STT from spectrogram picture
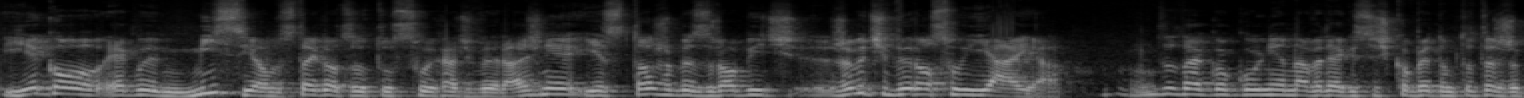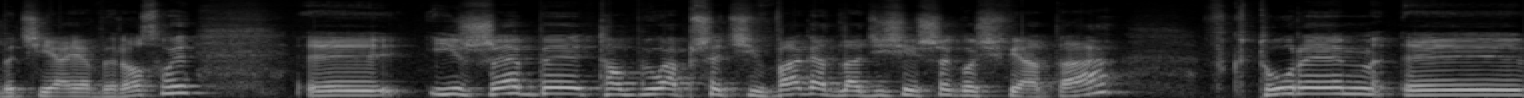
Jego jakby misją z tego, co tu słychać wyraźnie, jest to, żeby zrobić, żeby Ci wyrosły jaja. To tak ogólnie, nawet jak jesteś kobietą, to też, żeby Ci jaja wyrosły. Yy, I żeby to była przeciwwaga dla dzisiejszego świata, w którym yy,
